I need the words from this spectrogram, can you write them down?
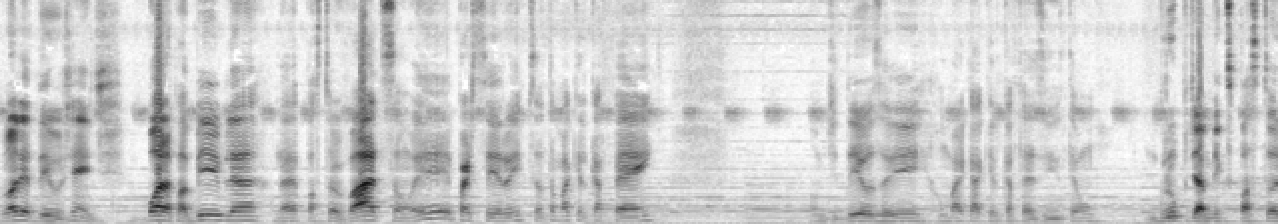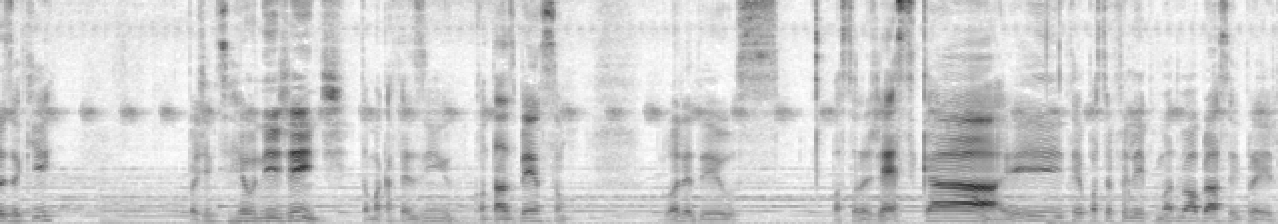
Glória a Deus, gente. Bora pra Bíblia, né? Pastor Watson, ei, parceiro, hein? Precisa tomar aquele café, hein? Nome de Deus aí, vamos marcar aquele cafezinho. Tem um, um grupo de amigos pastores aqui pra gente se reunir, gente. Tomar cafezinho, contar as bênçãos. Glória a Deus. Pastora Jéssica. E tem o pastor Felipe. Manda meu abraço aí pra ele.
